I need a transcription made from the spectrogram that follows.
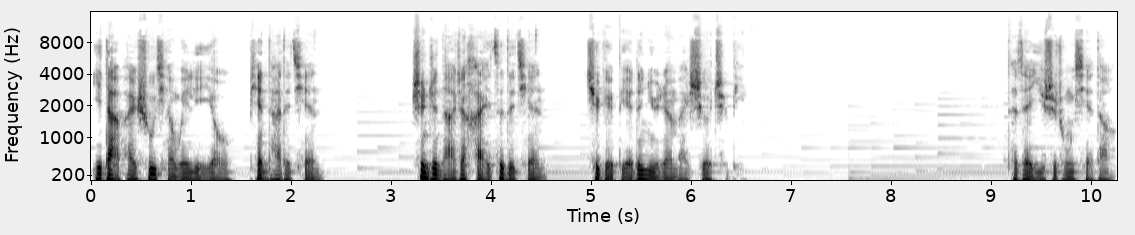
以打牌输钱为理由骗她的钱，甚至拿着孩子的钱去给别的女人买奢侈品。他在遗书中写道：“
